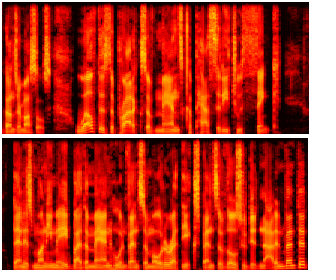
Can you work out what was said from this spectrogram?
guns or muscles. Wealth is the products of man's capacity to think. Then is money made by the man who invents a motor at the expense of those who did not invent it?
